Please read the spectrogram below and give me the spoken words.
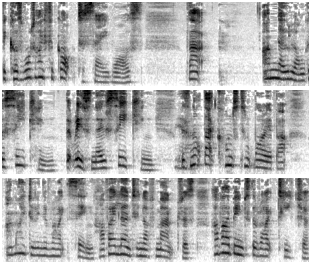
because what I forgot to say was that I'm no longer seeking. There is no seeking. There's not that constant worry about am I doing the right thing? Have I learnt enough mantras? Have I been to the right teacher?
